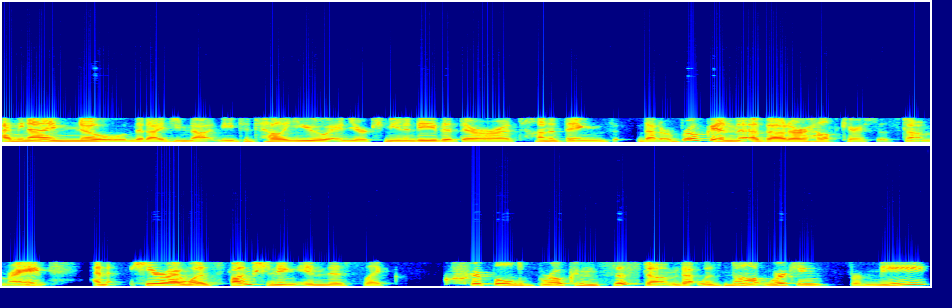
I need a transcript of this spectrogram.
I mean, I know that I do not need to tell you and your community that there are a ton of things that are broken about our healthcare system, right? And here I was functioning in this like crippled, broken system that was not working for me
